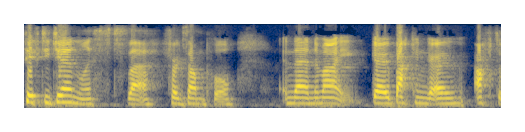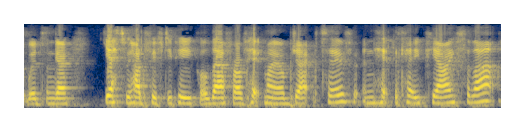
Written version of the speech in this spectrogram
50 journalists there, for example. And then I might go back and go afterwards and go, yes, we had 50 people, therefore I've hit my objective and hit the KPI for that.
